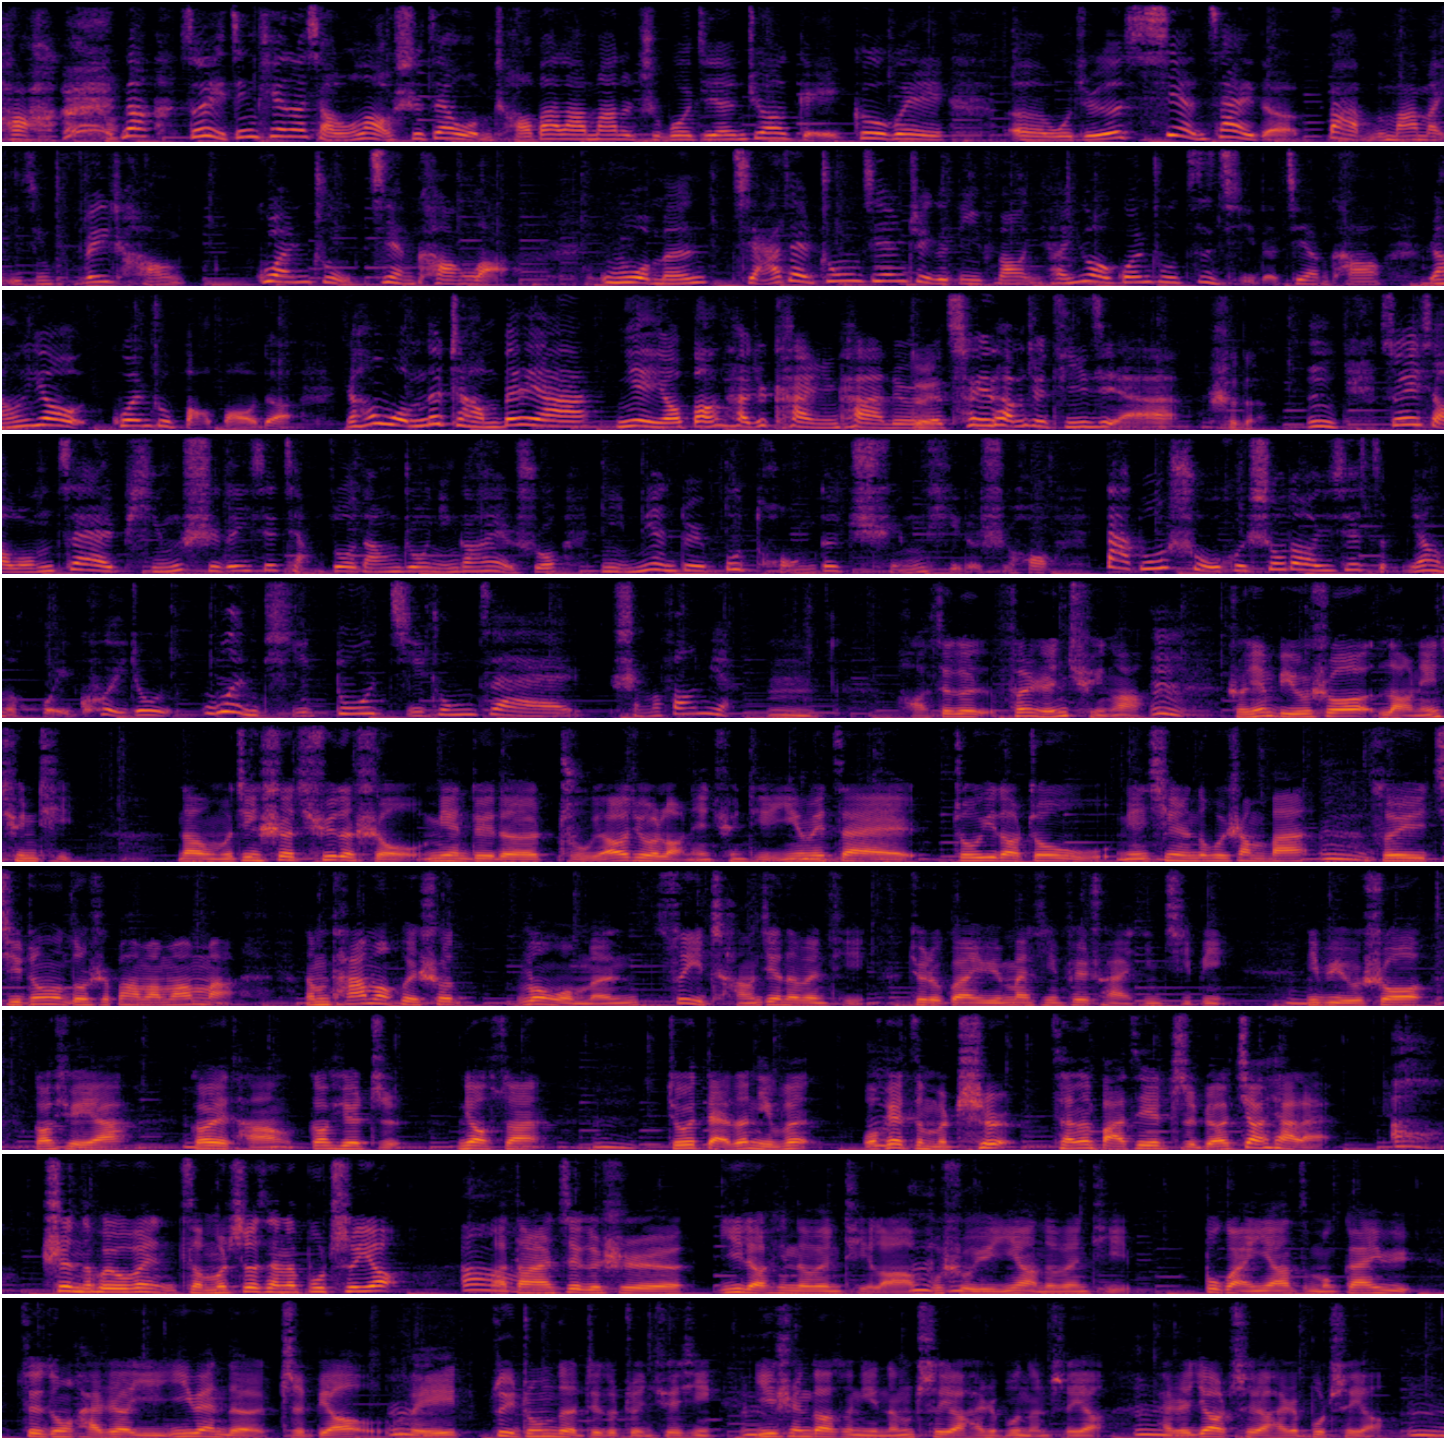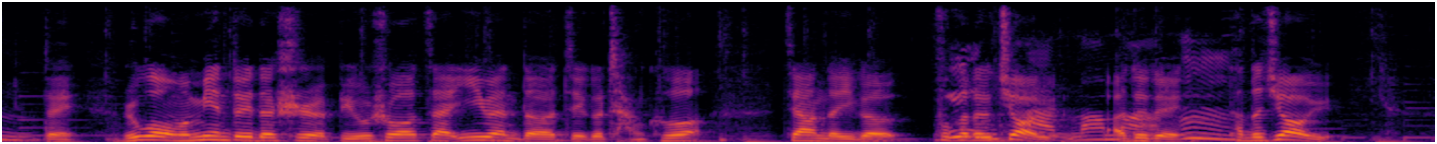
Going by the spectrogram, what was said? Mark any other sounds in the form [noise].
那所以今天呢，小龙老师在我们潮爸辣妈的直播间就要给各位，呃，我觉得现在的爸爸妈妈已经非常关注健康了。我们夹在中间这个地方，你看又要关注自己的健康，然后要关注宝宝的，然后我们的长辈啊，你也要帮他去看一看，对不对？对催他们去体检。是的，嗯，所以小龙在平时的一些讲座当中，您刚才也说，你面对不同的群体的时候，大多数会收到一些怎么样的回馈？就问题多集中在什么方面？嗯，好，这个分人群啊。嗯，首先比如说老年群体。那我们进社区的时候，面对的主要就是老年群体，因为在周一到周五，年轻人都会上班，嗯所以集中的都是爸爸妈妈。那么他们会说问我们最常见的问题，就是关于慢性非传染性疾病。嗯你比如说高血压、高血糖、高血脂、尿酸，嗯，就会逮着你问我该怎么吃才能把这些指标降下来，哦，甚至会问怎么吃才能不吃药。哦啊，当然这个是医疗性的问题了啊，不属于营养的问题。不管营养怎么干预，最终还是要以医院的指标为最终的这个准确性。医生告诉你能吃药还是不能吃药，还是要吃药还是不吃药。嗯，对，如果我们面对的是，比如说在医院的这个产科这样的一个妇科的教育啊，对对，嗯他的教育，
